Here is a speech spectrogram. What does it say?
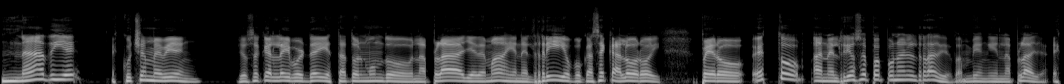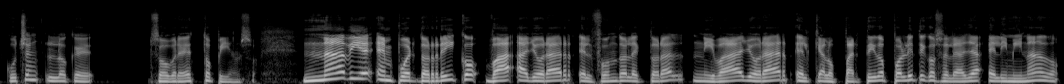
Nadie, escúchenme bien, yo sé que el Labor Day está todo el mundo en la playa y demás, y en el río, porque hace calor hoy. Pero esto, en el río se puede poner el radio también y en la playa. Escuchen lo que sobre esto pienso. Nadie en Puerto Rico va a llorar el fondo electoral, ni va a llorar el que a los partidos políticos se le haya eliminado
